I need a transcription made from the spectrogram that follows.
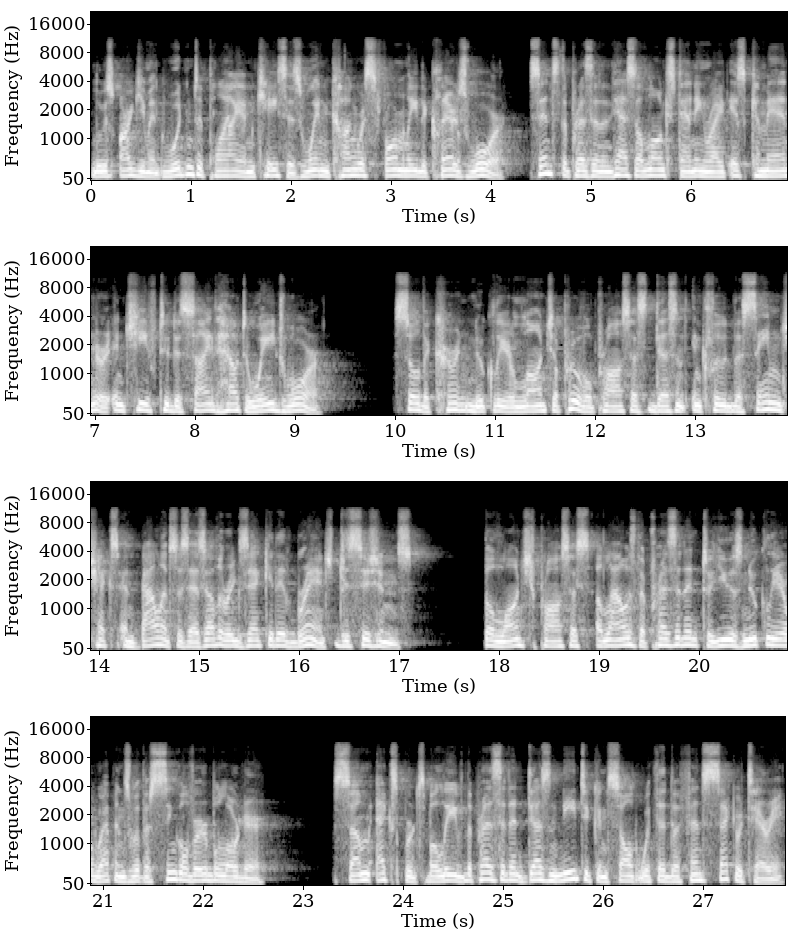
Lieu's argument wouldn't apply in cases when Congress formally declares war, since the president has a long-standing right as commander-in-chief to decide how to wage war so the current nuclear launch approval process doesn't include the same checks and balances as other executive branch decisions. The launch process allows the president to use nuclear weapons with a single verbal order. Some experts believe the president doesn't need to consult with the defense secretary.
